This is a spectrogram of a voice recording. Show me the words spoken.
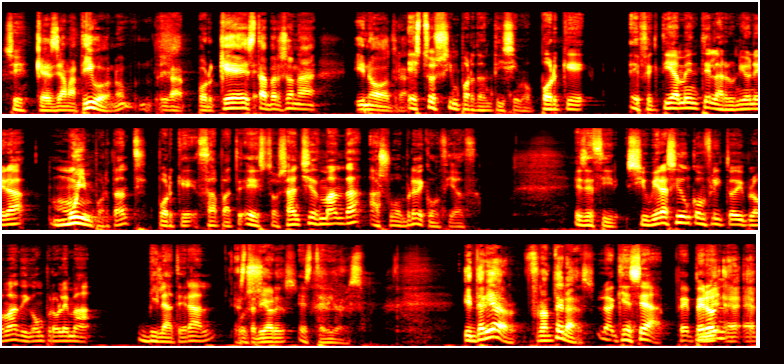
Sí. Que es llamativo, ¿no? Diga, ¿por qué esta persona y no otra? Esto es importantísimo, porque efectivamente la reunión era muy importante, porque esto, Sánchez manda a su hombre de confianza. Es decir, si hubiera sido un conflicto diplomático, un problema bilateral. Pues exteriores. Interior, fronteras. Quien sea, pero eh, eh,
